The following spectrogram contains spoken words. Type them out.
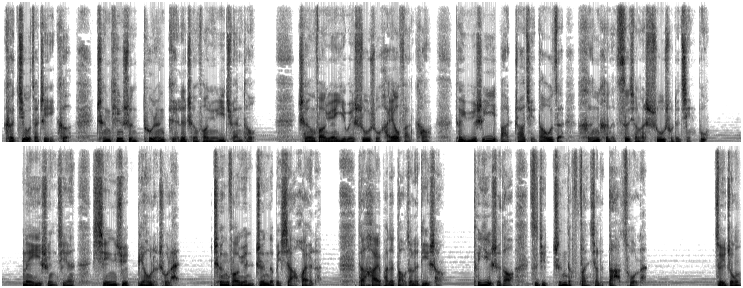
可就在这一刻，陈天顺突然给了陈方圆一拳头。陈方圆以为叔叔还要反抗，他于是一把抓起刀子，狠狠地刺向了叔叔的颈部。那一瞬间，鲜血飙了出来。陈方圆真的被吓坏了，他害怕的倒在了地上。他意识到自己真的犯下了大错了。最终，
